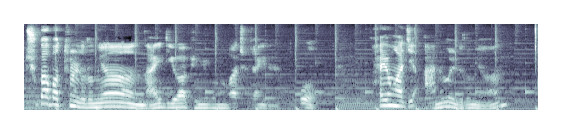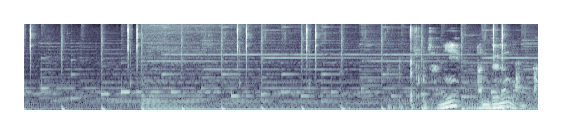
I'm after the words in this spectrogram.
추가 버튼을 누르면 아이디와 비밀번호가 저장이 되는 거고 사용하지 않음을 누르면 저장이 안 되는 겁니다.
